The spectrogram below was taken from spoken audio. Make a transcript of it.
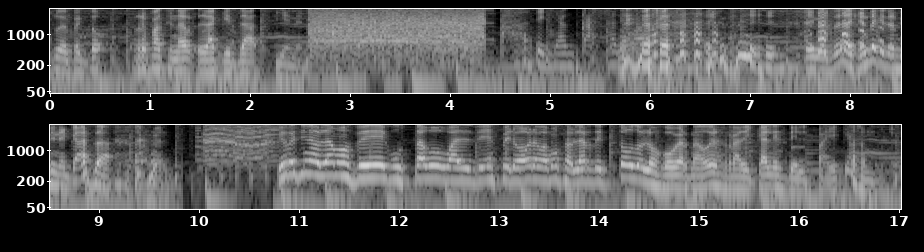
su defecto refaccionar la que ya tienen. Ah, tenían casa. ¿no? sí, y no sé, hay gente que ya tiene casa. Y recién hablamos de Gustavo Valdés, pero ahora vamos a hablar de todos los gobernadores radicales del país, que no son muchos.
